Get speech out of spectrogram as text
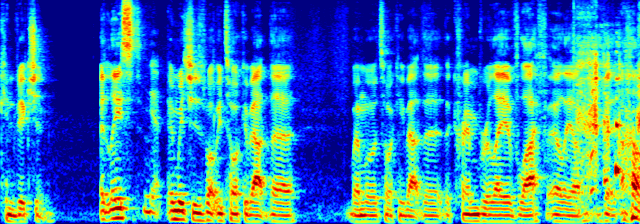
conviction at least Yeah. and which is what we talk about the when we were talking about the the creme brulee of life earlier that um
